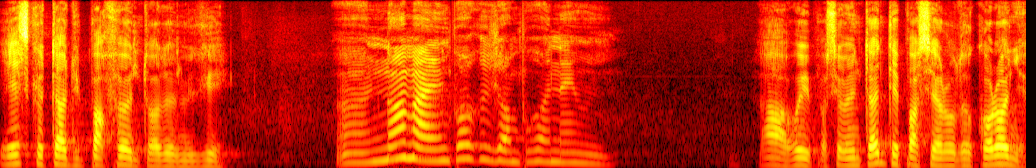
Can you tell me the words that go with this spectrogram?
Et est-ce que tu as du parfum, toi, de muguet? Euh, non, mais à l'époque, j'en prenais, oui. Ah oui, parce que maintenant, tu es passé à l'eau de Cologne.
